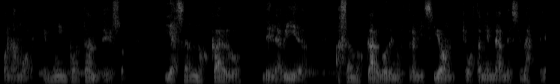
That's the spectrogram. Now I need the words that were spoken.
con amor. Es muy importante eso. Y hacernos cargo de la vida, hacernos cargo de nuestra misión, que vos también la mencionaste,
